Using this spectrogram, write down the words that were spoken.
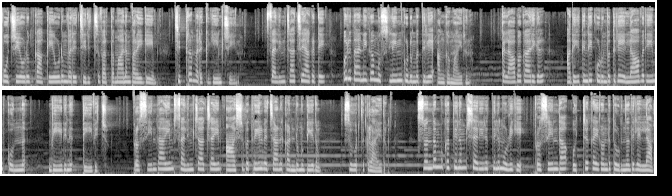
പൂച്ചയോടും കാക്കയോടും വരെ ചിരിച്ച് വർത്തമാനം പറയുകയും ചിത്രം വരയ്ക്കുകയും ചെയ്യുന്നു. സലിം ചാച്ചയാകട്ടെ ഒരു ധനിക മുസ്ലിം കുടുംബത്തിലെ അംഗമായിരുന്നു. കലാപകാരികൾ അദ്ദേഹത്തിന്റെ കുടുംബത്തിലെ എല്ലാവരെയും കൊന്ന് വീടിന് തീവെച്ചു പ്രൊസീന്തായും സലിം ചാച്ചായും ആശുപത്രിയിൽ വെച്ചാണ് കണ്ടുമുട്ടിയതും സുഹൃത്തുക്കളായതും. സ്വന്തം മുഖത്തിലും ശരീരത്തിലും ഒഴികെ പ്രൊസീന്ത ഒറ്റ കൈകൊണ്ട് തൊടുന്നതിലെല്ലാം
